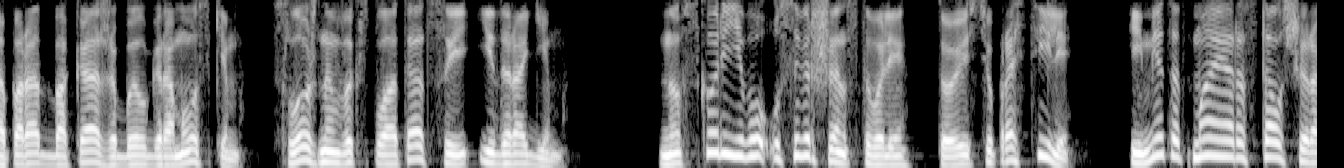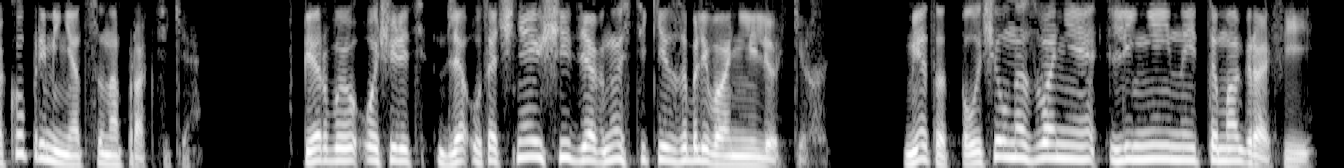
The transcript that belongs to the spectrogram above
Аппарат Бакажа был громоздким, сложным в эксплуатации и дорогим. Но вскоре его усовершенствовали, то есть упростили, и метод Майера стал широко применяться на практике. В первую очередь для уточняющей диагностики заболеваний легких. Метод получил название линейной томографии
